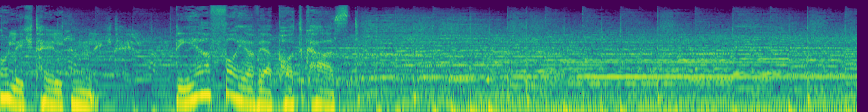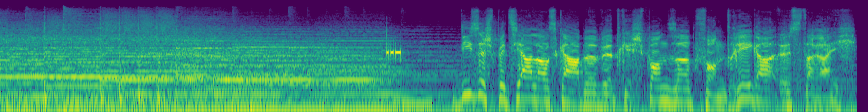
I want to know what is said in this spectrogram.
Blaulichthelden, der Feuerwehr-Podcast. Diese Spezialausgabe wird gesponsert von Dräger Österreich.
